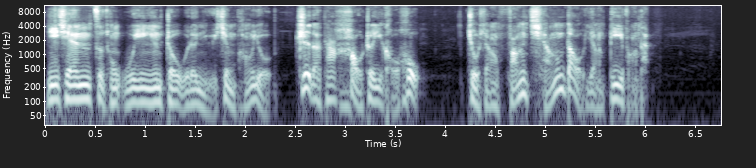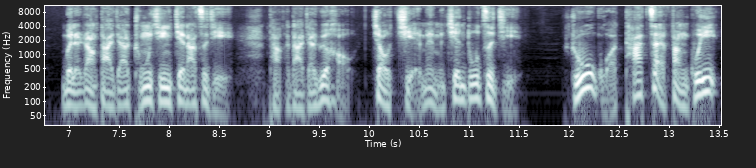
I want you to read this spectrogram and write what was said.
以前，自从吴英英周围的女性朋友知道她好这一口后，就像防强盗一样提防她。为了让大家重新接纳自己，他和大家约好叫姐妹们监督自己。如果他再犯规，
